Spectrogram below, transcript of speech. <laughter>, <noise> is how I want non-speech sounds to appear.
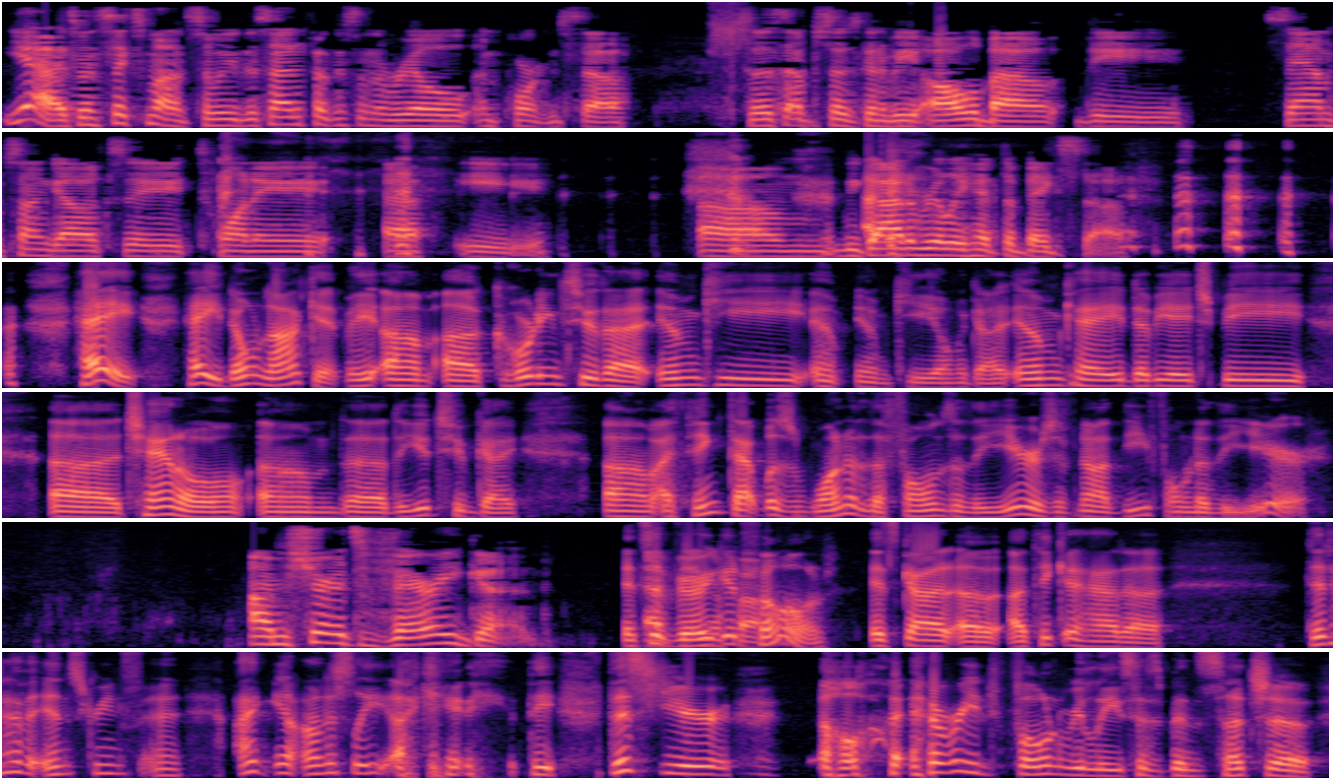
Yeah, it's been six months, so we decided to focus on the real important stuff. So this episode is going to be all about the Samsung Galaxy 20 <laughs> FE. Um, we got to really hit the big stuff. <laughs> Hey, hey, don't knock it. Um, according to that MKey, M- MKey, oh my god, MKWHB uh, channel, um, the the YouTube guy, um, I think that was one of the phones of the years, if not the phone of the year. I'm sure it's very good. It's a very good phone. phone. It's got a, I think it had a, did it have an in-screen? f- I you know, honestly, I can't. <laughs> The, this year, <laughs> oh, every phone release has been such a,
